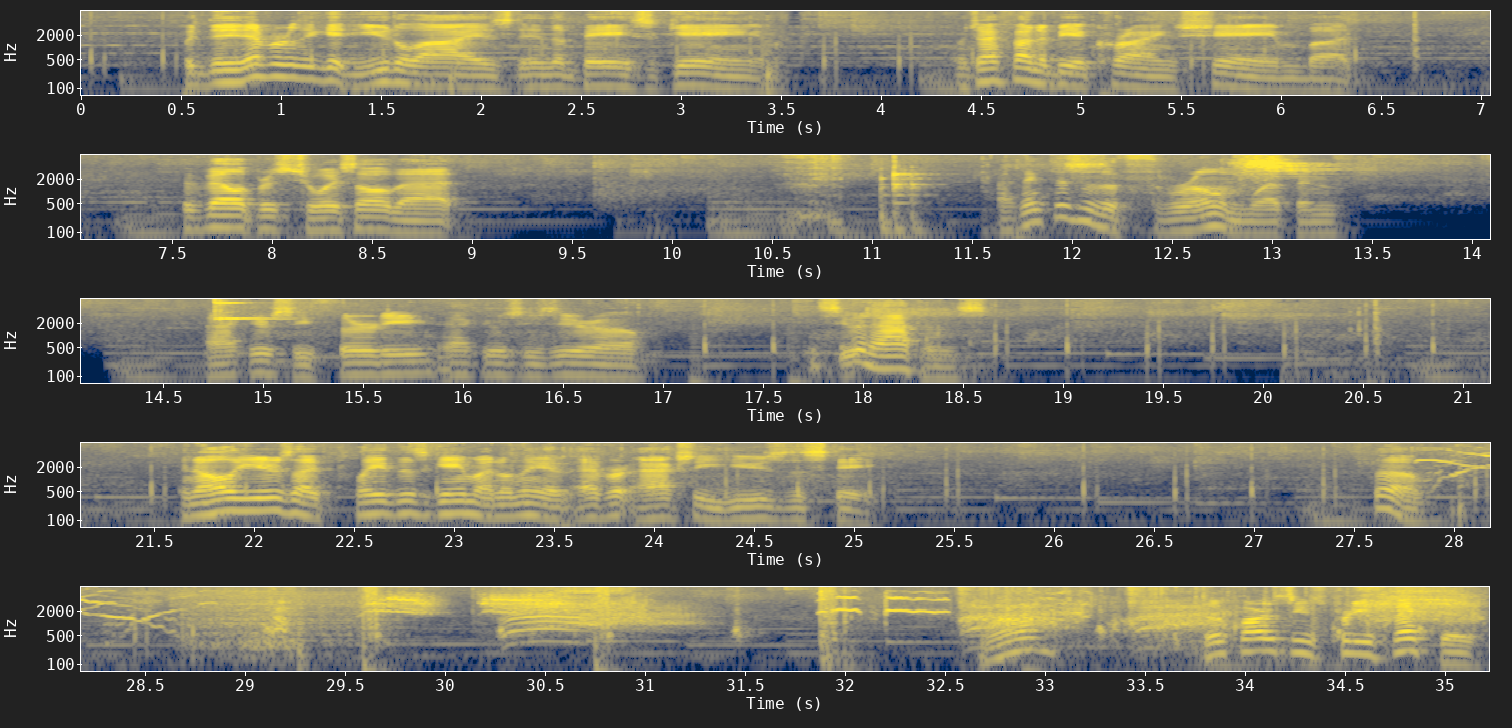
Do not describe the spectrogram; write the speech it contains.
but they never really get utilized in the base game which I found to be a crying shame but developer's choice all that. I think this is a thrown weapon. Accuracy 30 accuracy 0 let's see what happens in all the years I've played this game, I don't think I've ever actually used the stake. So. Well, so far it seems pretty effective.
